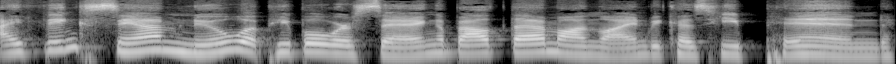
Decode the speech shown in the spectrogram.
I think Sam knew what people were saying about them online because he pinned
